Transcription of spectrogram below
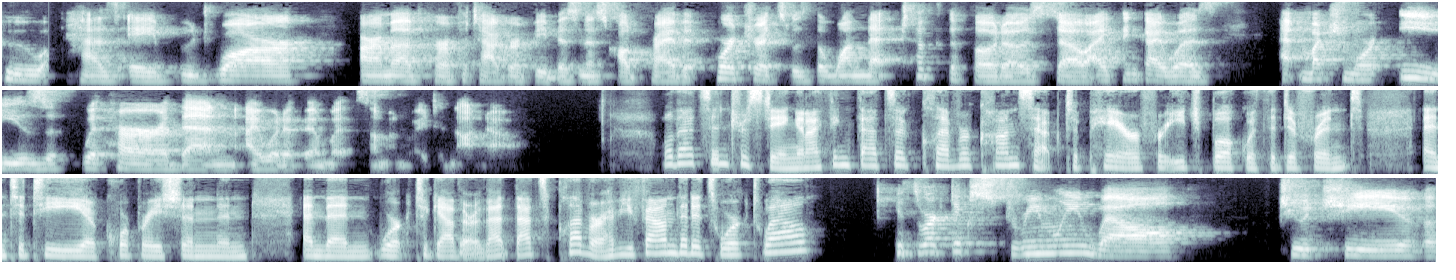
who has a boudoir arm of her photography business called Private Portraits was the one that took the photos. So I think I was at much more ease with her than I would have been with someone who I did not know. Well, that's interesting. And I think that's a clever concept to pair for each book with a different entity or corporation and and then work together. That that's clever. Have you found that it's worked well? It's worked extremely well to achieve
